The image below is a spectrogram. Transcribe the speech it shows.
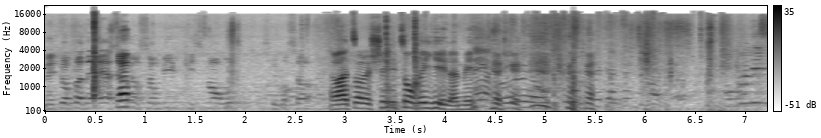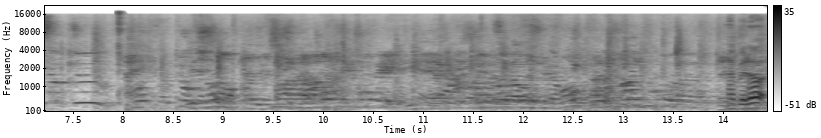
mets-toi pas derrière, Stop. sinon au bip qui se met en route. C'est pour ça. Alors attends, la chaîne est enrayée là, mais. ah ben là,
